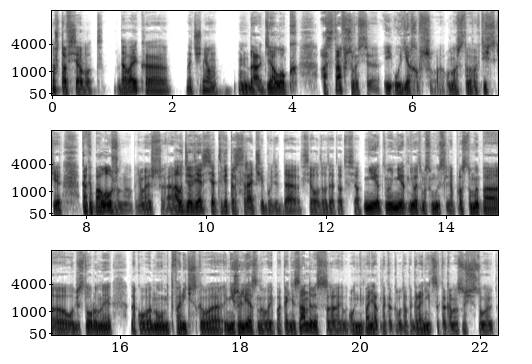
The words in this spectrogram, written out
Ну что, все, вот, давай-ка начнем. Да, диалог оставшегося и уехавшего. У нас это фактически, как и положено, понимаешь? А Аудиоверсия Твиттер срачей будет, да? Все вот, вот это вот все. Нет, ну нет, не в этом смысле. Просто мы по э, обе стороны такого, ну, метафорического, не железного и пока не занавеса. Он непонятно, как вот эта граница, как она существует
